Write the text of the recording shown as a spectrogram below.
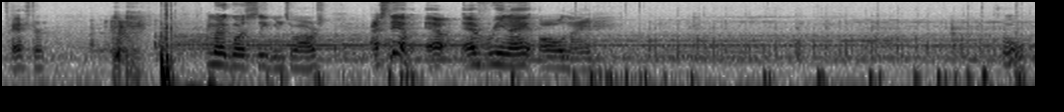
faster. I'm gonna go to sleep in two hours. I stay up every night, all night. Oh.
